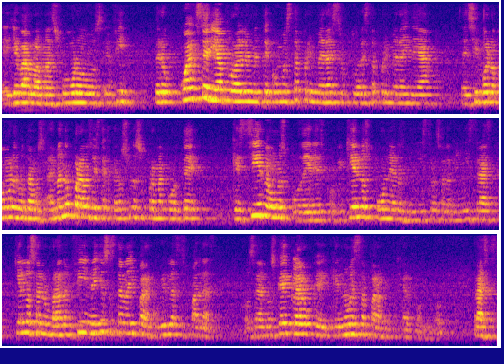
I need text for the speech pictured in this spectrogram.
eh, llevarlo a más foros, en fin. Pero ¿cuál sería probablemente como esta primera estructura, esta primera idea de decir, bueno, ¿cómo los votamos? Además no podemos decir que tenemos una Suprema Corte que sirve unos poderes, porque ¿quién los pone a los ministros, a las ministras? ¿Quién los ha nombrado? En fin, ellos están ahí para cubrir las espaldas. O sea, nos quede claro que, que no está para proteger al pueblo. ¿no? Gracias.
